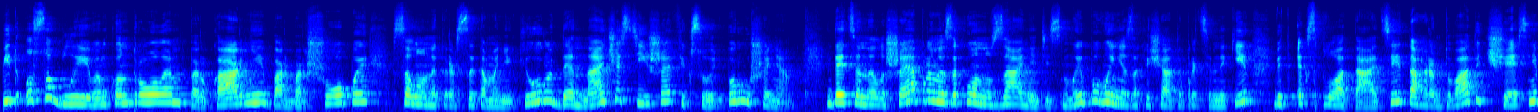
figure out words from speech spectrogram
Під особливим контролем перукарні, барбершопи, салони краси та манікюру, де найчастіше фіксують порушення. Йдеться не лише про незаконну зайнятість. Ми повинні захищати працівників від експлуатації та гарантувати чесні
